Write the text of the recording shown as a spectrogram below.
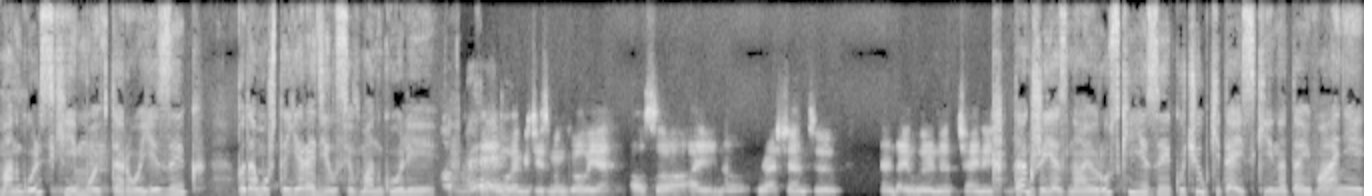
Монгольский мой второй язык, потому что я родился в Монголии. Также я знаю русский язык, учил китайский на Тайване.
